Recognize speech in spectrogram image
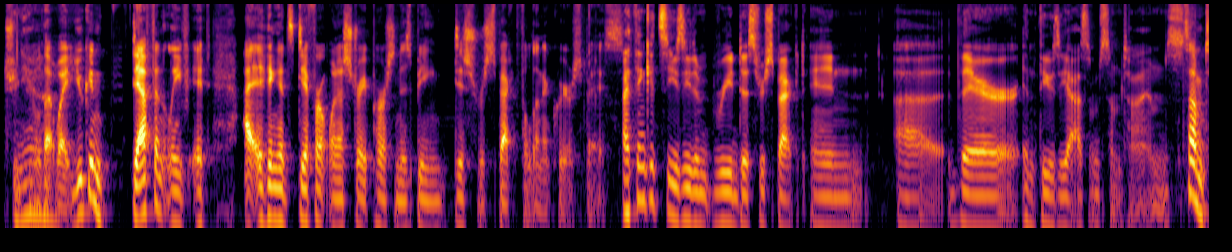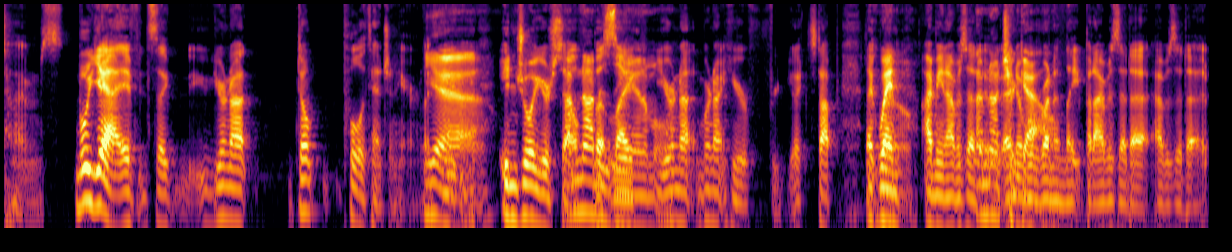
treat people that way. You can definitely if I think it's different when a straight person is being disrespectful in a queer space. I think it's easy to read disrespect in uh, their enthusiasm sometimes. Sometimes. Well, yeah, if it's like you're not don't pull attention here. Like, Yeah. Enjoy yourself. I'm not a but zoo like animal. you're not we're not here for like stop like when No. I mean I was at a, I'm not I your know gal. we're running late, but I was at a I was at a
